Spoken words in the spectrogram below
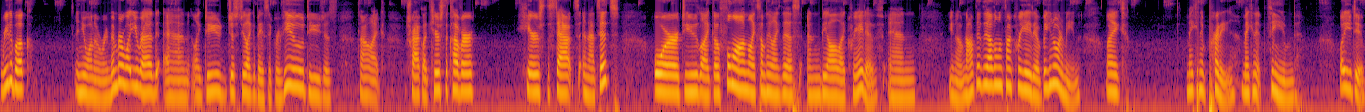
read a book and you want to remember what you read and like do you just do like a basic review do you just kind of like track like here's the cover here's the stats and that's it or do you like go full on like something like this and be all like creative? And you know not that the other one's not creative but you know what i mean? Like making it pretty making it themed. What do you do?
